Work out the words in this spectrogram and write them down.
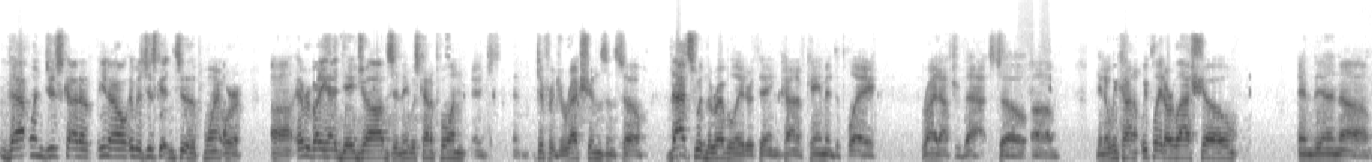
that one just kind of, you know, it was just getting to the point where uh, everybody had day jobs and it was kind of pulling in, in different directions. And so that's when the Revelator thing kind of came into play right after that. So, um, you know, we kind of, we played our last show and then uh,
